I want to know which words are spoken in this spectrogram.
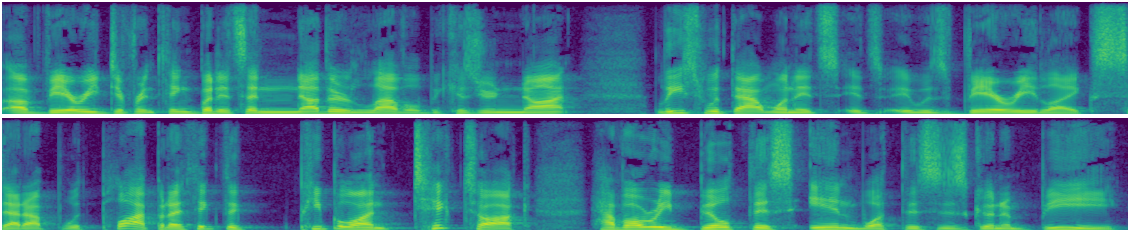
a very different thing but it's another level because you're not at least with that one it's it's it was very like set up with plot but i think the people on tiktok have already built this in what this is going to be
